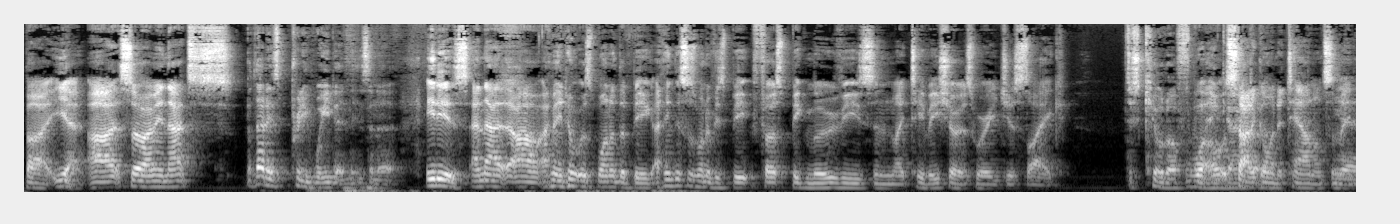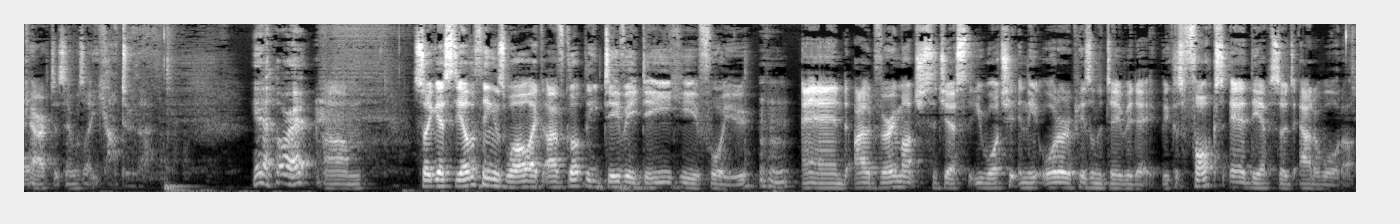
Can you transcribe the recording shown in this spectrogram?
but yeah, uh, so I mean that's But that is pretty Whedon, isn't it? It is, and that uh, I mean it was one of the big. I think this was one of his big first big movies and like TV shows where he just like Just killed off. well, started going to town on some main characters and was like, you can't do that. Yeah, all right. Um, so I guess the other thing as well, like I've got the DVD here for you, Mm-hmm. and I would very much suggest that you watch it in the order it appears on the DVD because Fox aired the episodes out of order.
